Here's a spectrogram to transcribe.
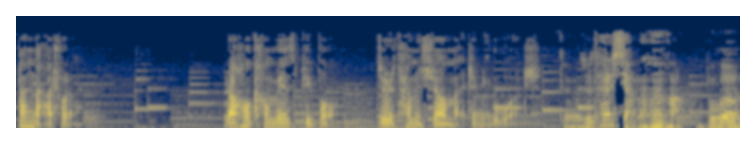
单拿出来。然后 convince people，就是他们需要买这么一个 watch。对，我觉得他想的很好。不过，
